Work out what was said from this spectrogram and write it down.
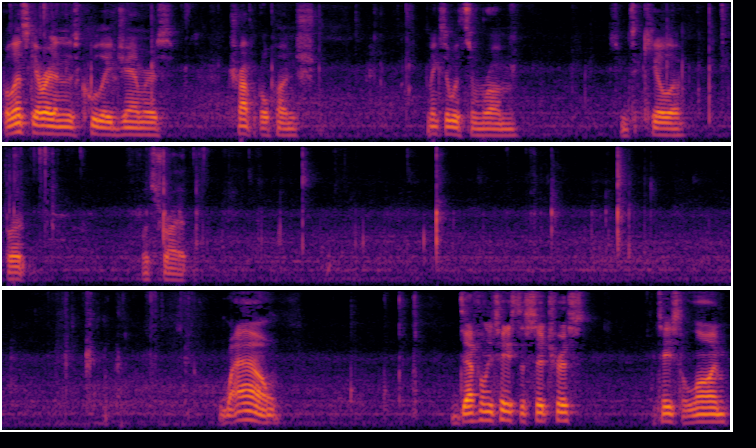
But let's get right into this Kool-Aid Jammers Tropical Punch. Mix it with some rum, some tequila, but let's try it. Wow. Definitely taste the citrus, taste the lime,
